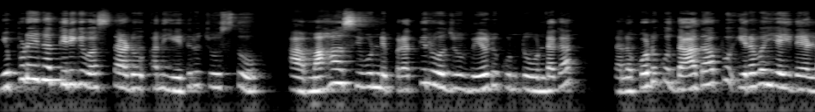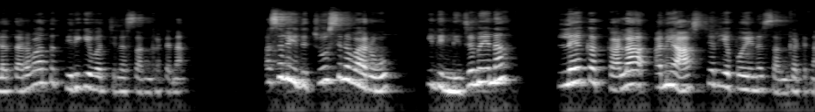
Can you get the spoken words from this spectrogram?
ఎప్పుడైనా తిరిగి వస్తాడు అని ఎదురు చూస్తూ ఆ మహాశివుణ్ణి ప్రతిరోజు వేడుకుంటూ ఉండగా తన కొడుకు దాదాపు ఇరవై ఐదేళ్ళ తర్వాత తిరిగి వచ్చిన సంఘటన. అసలు ఇది చూసిన వారు ఇది నిజమేనా? లేక కళ అని ఆశ్చర్యపోయిన సంఘటన.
